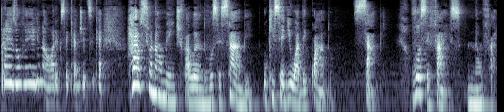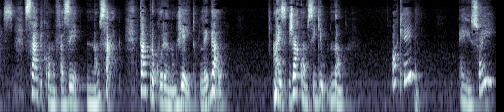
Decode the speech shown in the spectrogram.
para resolver ele na hora que você quer, do jeito que você quer. Racionalmente falando, você sabe o que seria o adequado? Sabe. Você faz? Não faz. Sabe como fazer? Não sabe. Tá procurando um jeito? Legal. Mas já conseguiu? Não. Ok. É isso aí.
